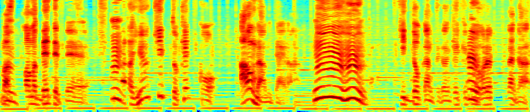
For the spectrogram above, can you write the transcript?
まあ、うんそのまま出てて、うんなんか、ゆうきっと結構合うな、みたいな。うんうん。キッド感っていうか、結うん局俺、なんか、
